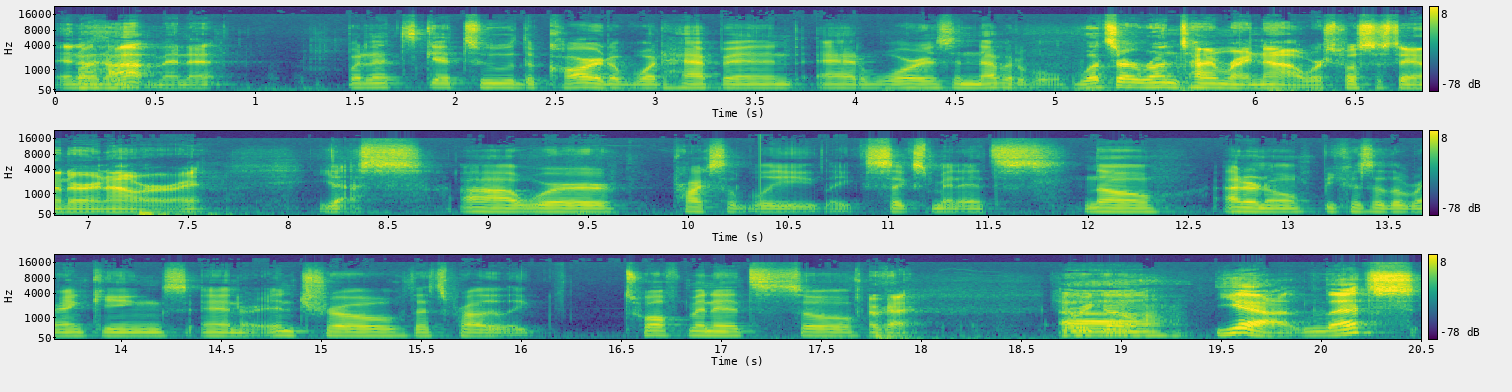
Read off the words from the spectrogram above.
In but, a uh, hot uh, minute. But let's get to the card of what happened at War is Inevitable. What's our run time right now? We're supposed to stay under an hour, right? Yes. Uh, we're approximately like six minutes. No, I don't know, because of the rankings and our intro. That's probably like 12 minutes. So. Okay. Here we go. Uh, yeah, let's.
